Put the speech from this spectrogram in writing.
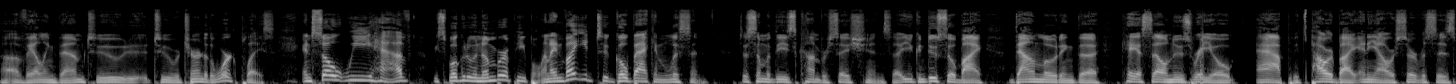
uh, availing them to to return to the workplace. And so we have we've spoken to a number of people, and I invite you to go back and listen to some of these conversations. Uh, you can do so by downloading the KSL News Radio app. It's powered by Any Hour Services.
